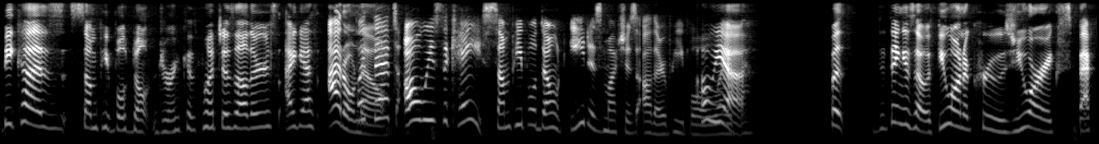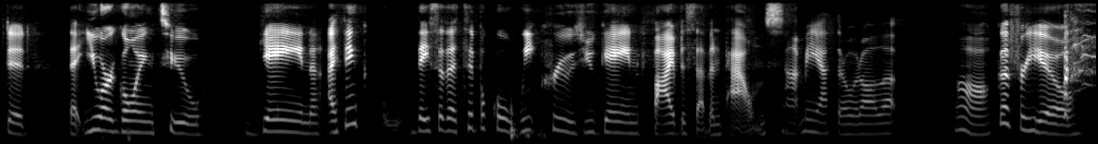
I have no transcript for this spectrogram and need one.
because some people don't drink as much as others, I guess. I don't But know. But that's always the case. Some people don't eat as much as other people. Oh Like, yeah. But the thing is though, if you on a cruise, you are expected that you are going to gain I think they said a typical week cruise you gain five to seven pounds. Not me. I throw it all up. Oh, good for you.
